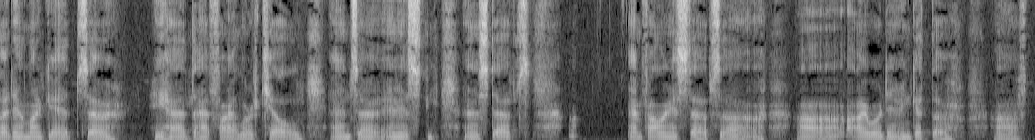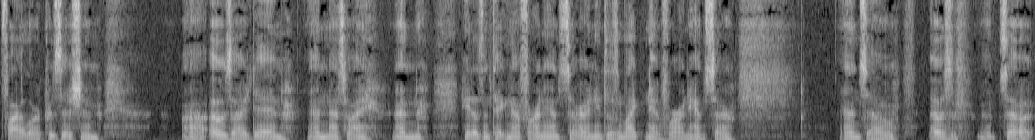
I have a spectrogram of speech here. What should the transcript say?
I didn't like it, so he had that fire lord killed, and so in his in his steps, and following his steps, uh, uh, Iroh didn't get the uh, fire lord position. Uh, Ozai did, and that's why and he doesn't take no for an answer, and he doesn't like no for an answer. And so, was, so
